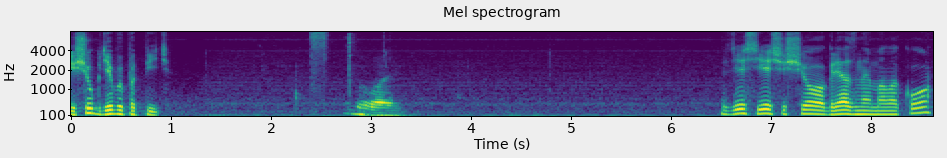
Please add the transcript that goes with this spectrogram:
Ищу, где бы попить. Бывает. Здесь есть еще грязное молоко.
